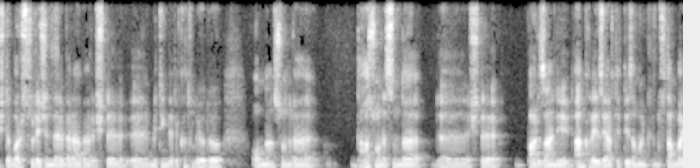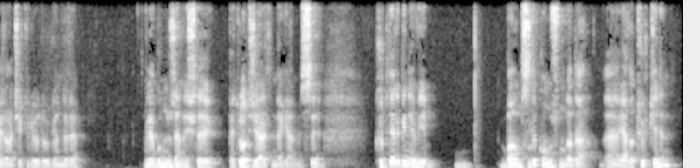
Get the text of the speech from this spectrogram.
İşte barış sürecinde beraber işte e, mitinglere katılıyordu. Ondan sonra daha sonrasında e, işte Barzani Ankara'yı ziyaret ettiği zaman Kürdistan bayrağı çekiliyordu göndere. Ve bunun üzerine işte petrol ticaretinde gelmesi Kürtleri bir nevi bağımsızlık konusunda da e, ya da Türkiye'nin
